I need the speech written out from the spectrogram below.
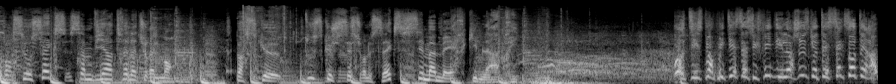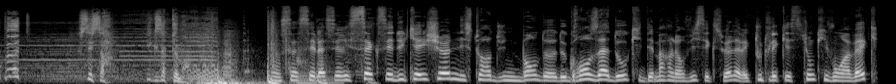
Penser au sexe, ça me vient très naturellement. Parce que tout ce que je sais sur le sexe, c'est ma mère qui me l'a appris. Otis, pour pitié, ça suffit, dis-leur juste que t'es sexothérapeute C'est ça, exactement. Ça, c'est la série Sex Education, l'histoire d'une bande de grands ados qui démarrent leur vie sexuelle avec toutes les questions qui vont avec.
